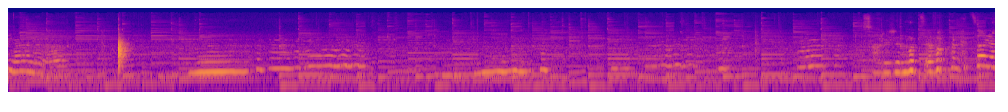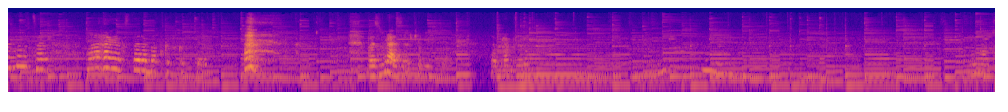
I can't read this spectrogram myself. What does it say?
Na, na, na. Że nucę w ogóle, co ja nucę? Aha, jak stara babka w kościele. Bez urazy oczywiście. Dobra, brzmi. Powinnam tu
